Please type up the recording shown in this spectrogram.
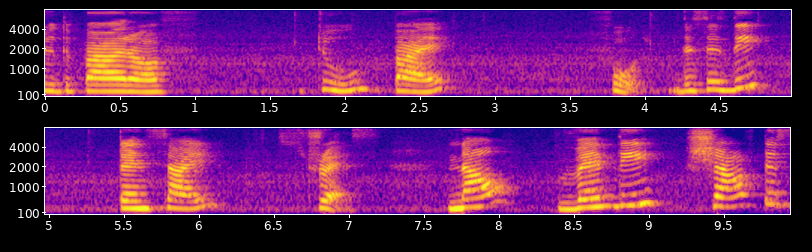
to the power of 2 pi 4 this is the tensile stress. Now when the shaft is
